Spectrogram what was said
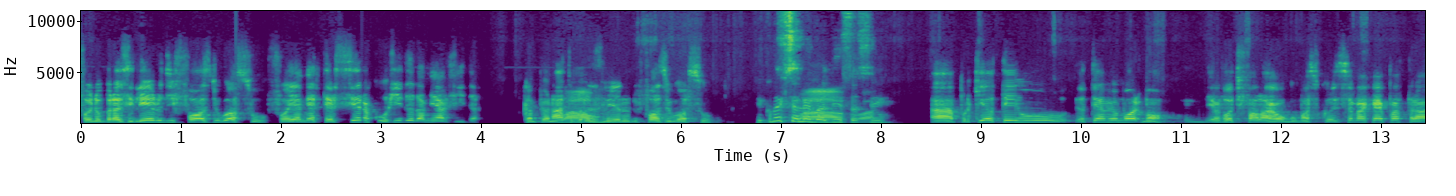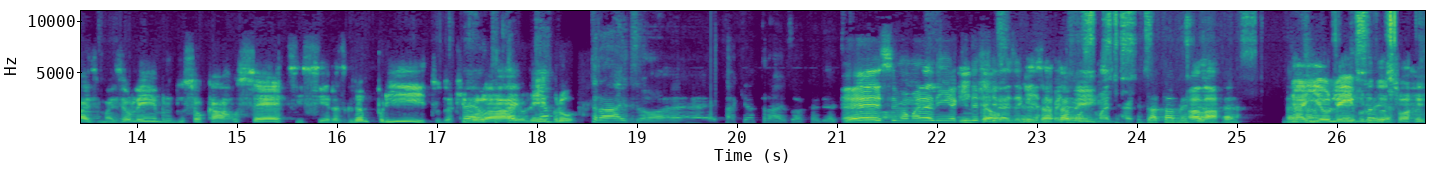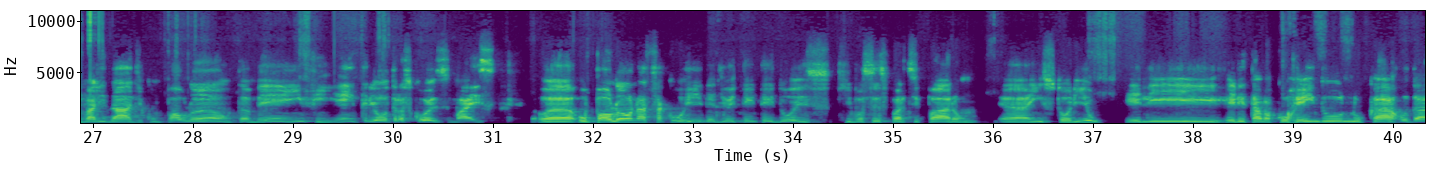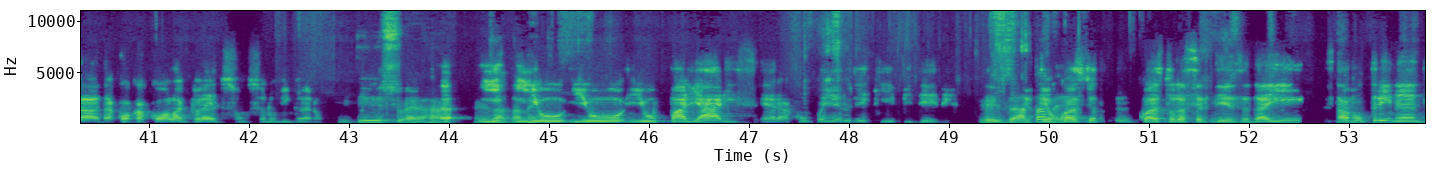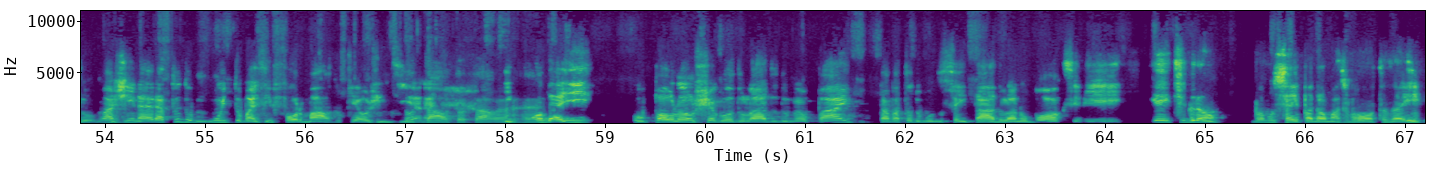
foi no Brasileiro de Foz do Iguaçu. Foi a minha terceira corrida da minha vida. Campeonato Uau. Brasileiro de Foz do Iguaçu. E como é que você Uau, lembra disso assim? Ah, porque eu tenho, eu tenho a memória. Bom, eu vou te falar algumas coisas, você vai cair para trás, mas eu lembro do seu carro 7, Ceras Grand Prix, tudo aquilo é, lá. Tá eu lembro. Atrás, ó, é, é, tá aqui atrás, ó, cadê aqui? É, esse meu amarelinho aqui, então, deixa eu tirar aqui. Exatamente. Exatamente. Olha lá. É. é. Daí uhum, eu lembro é da sua rivalidade com o Paulão também, enfim, entre outras coisas. Mas uh, o Paulão, nessa corrida de 82 que vocês participaram uh, em Estoril, ele estava correndo no carro da, da Coca-Cola Gladson, se eu não me engano. Isso, é, uh, exatamente. E, e, o, e, o, e o Palhares era companheiro de equipe dele. Exatamente. Eu tenho quase, quase toda certeza. Daí estavam treinando. Imagina, era tudo muito mais informal do que é hoje em dia, total, né? Total, total. É, então, daí o Paulão chegou do lado do meu pai, estava todo mundo sentado lá no boxe, ele, e aí, Tigrão, vamos sair para dar umas voltas aí?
